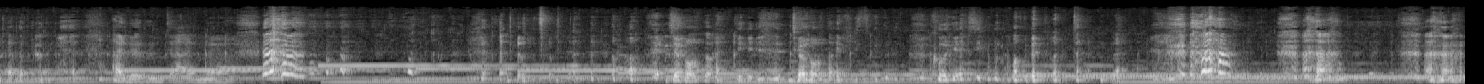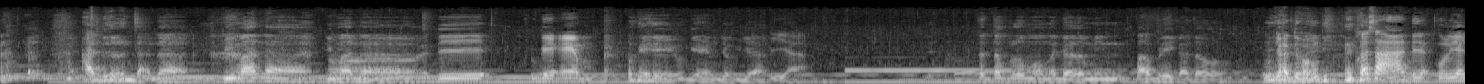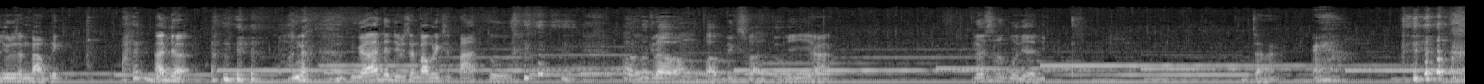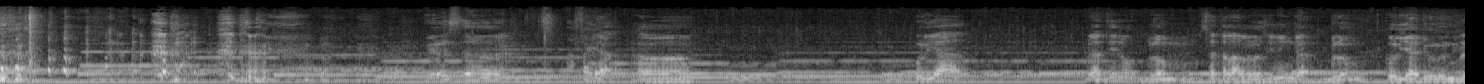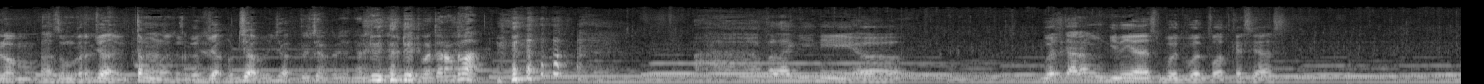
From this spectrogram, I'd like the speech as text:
ada rencana jawab lagi. Jawab lagi. Kuliah sih belum ada rencana. Ada rencana. Di mana? Di mana? Oh, di UGM Wih, UGM Jogja. Iya. Tetap lu mau ngedalemin pabrik atau? Enggak dong. masa ada kuliah jurusan pabrik? Ada. Mana enggak ada jurusan pabrik sepatu. oh Kerawang pabrik sepatu. Iya. Terus lu kuliah di rencana. Eh. Terus eh, apa ya eh, kuliah berarti lu belum setelah lulus ini nggak belum kuliah dulu nih? Belum. Langsung kerja nih teng langsung kerja kerja kerja. Kerja kerja nyari duit nyari duit buat orang tua Apalagi nih eh gue sekarang gini ya buat buat podcast ya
